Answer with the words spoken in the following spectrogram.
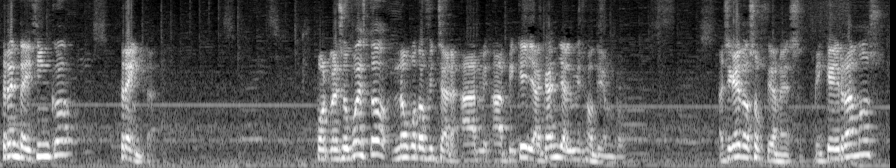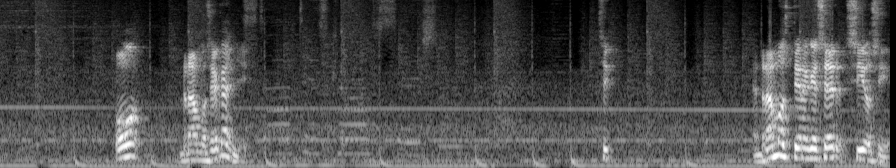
35, 30. Por presupuesto, no puedo fichar a, Piqué y a Kanji al mismo tiempo. Así que hay dos opciones. Piqué y Ramos. O Ramos y Kanji. Ramos tiene que ser sí o sí.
